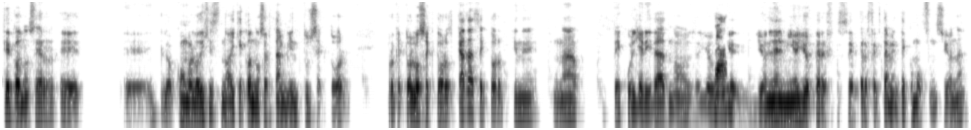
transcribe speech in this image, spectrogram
que conocer, eh, eh, como lo dijiste, ¿no? Hay que conocer también tu sector, porque todos los sectores, cada sector tiene una peculiaridad, ¿no? O sea, yo, yo en el mío yo sé perfectamente cómo funciona,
